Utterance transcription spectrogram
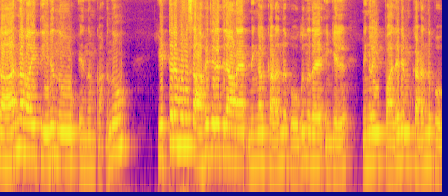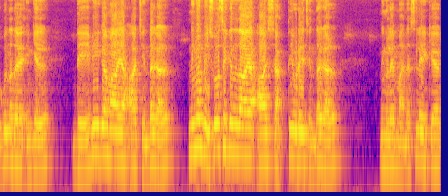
കാരണമായി തീരുന്നു എന്നും കാണുന്നു. ഇത്തരമൊരു സാഹചര്യത്തിലാണ് നിങ്ങൾ കടന്നു പോകുന്നത് എങ്കിൽ നിങ്ങളിൽ പലരും കടന്നു പോകുന്നത് എങ്കിൽ ദൈവികമായ ആ ചിന്തകൾ നിങ്ങൾ വിശ്വസിക്കുന്നതായ ആ ശക്തിയുടെ ചിന്തകൾ നിങ്ങളെ മനസ്സിലേക്ക്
